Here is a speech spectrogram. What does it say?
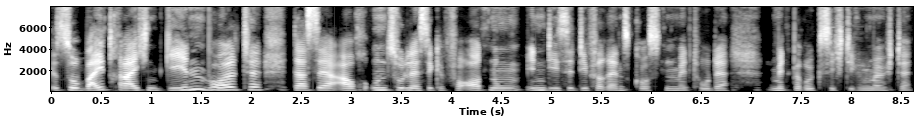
so weitreichend gehen wollte, dass er auch unzulässige Verordnungen in diese Differenzkostenmethode mit berücksichtigen möchte.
